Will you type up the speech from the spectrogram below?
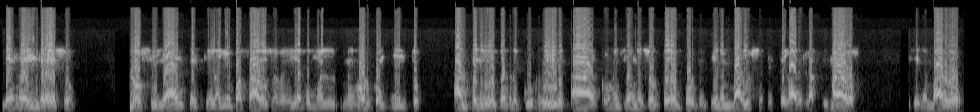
de reingreso. Los gigantes, que el año pasado se veía como el mejor conjunto, han tenido que recurrir a escogencias en el sorteo porque tienen varios estelares lastimados. Sin embargo,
